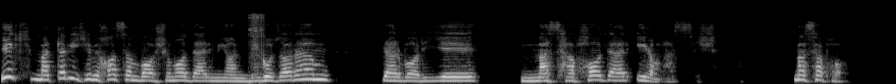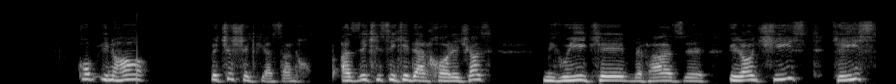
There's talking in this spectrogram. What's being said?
یک مطلبی که می‌خواستم با شما در میان بگذارم درباره مذهب ها در ایران هستش. مذهب ها خب اینها به چه شکلی هستن؟ خب از یک کسی که در خارج هست می‌گویی که به فرض ایران چیست؟ کیست؟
